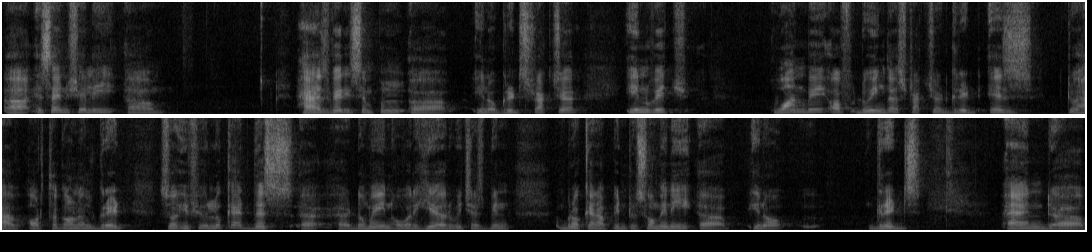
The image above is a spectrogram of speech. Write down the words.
uh, essentially um, has very simple uh, you know grid structure in which one way of doing the structured grid is to have orthogonal grid. So, if you look at this uh, uh, domain over here which has been broken up into so many uh, you know grids and uh,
